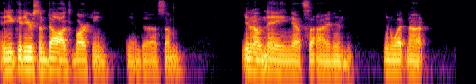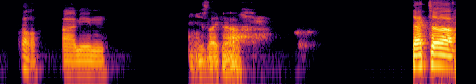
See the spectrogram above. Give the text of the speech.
And you can hear some dogs barking and uh, some, you know, neighing outside and and whatnot. Oh, I mean, And he's like, oh, that uh,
